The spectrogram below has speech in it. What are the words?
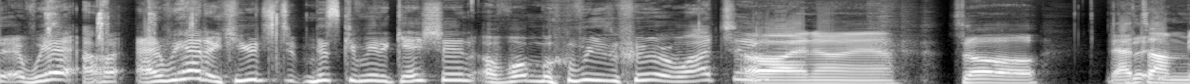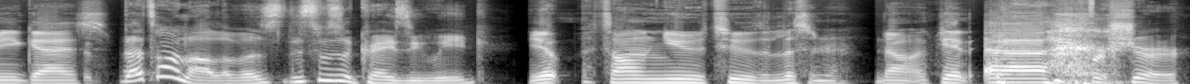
we had, uh, and we had a huge miscommunication of what movies we were watching. Oh, I know. Yeah, so that's The- on me, guys. that's on all of us. This was a crazy week Yep, it's on you too, the listener. No, I'm kidding. Uh, for sure.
